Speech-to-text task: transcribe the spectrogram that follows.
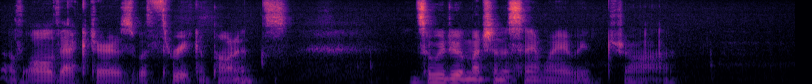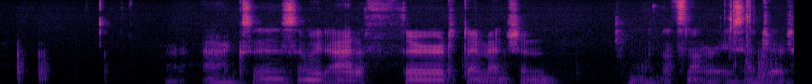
of all vectors with three components. And so we do it much in the same way. We draw axis, and we'd add a third dimension. Well, that's not very centered.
